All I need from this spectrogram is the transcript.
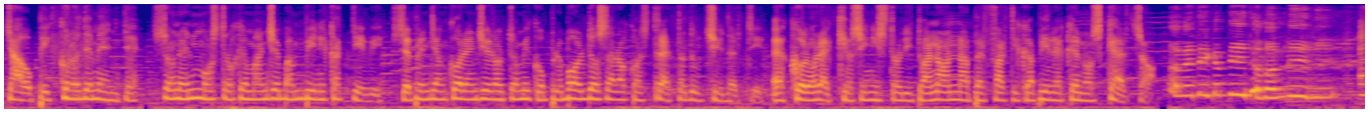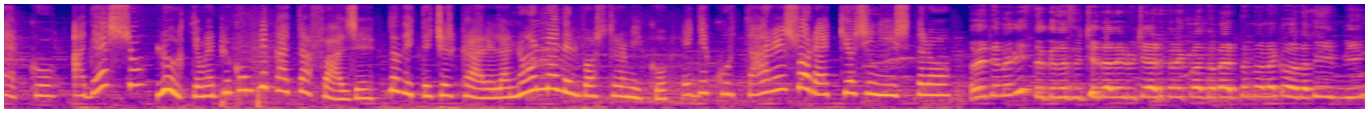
Ciao piccolo demente, sono il mostro che mangia i bambini cattivi. Se prendi ancora in giro il tuo amico Pleboldo sarò costretto ad ucciderti. Ecco l'orecchio sinistro di tua nonna per farti capire che non scherzo. Avete capito bambini? Ecco, adesso l'ultima e più complicata fase. Dovete cercare la nonna del vostro amico e decurtare il suo orecchio sinistro. Avete mai visto cosa succede alle lucertole quando perdono la coda, bimbi?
